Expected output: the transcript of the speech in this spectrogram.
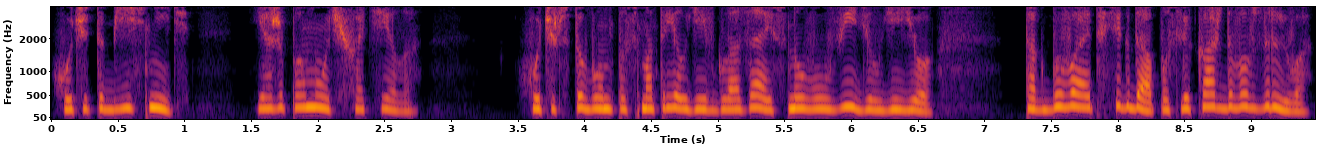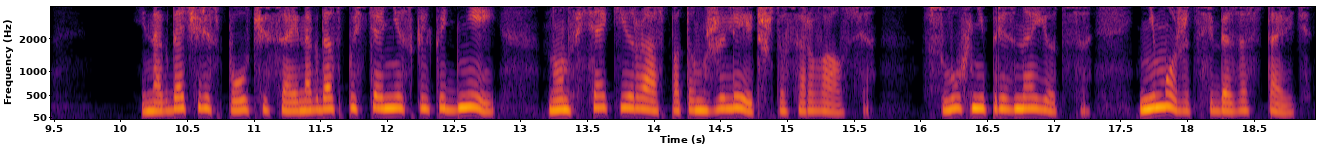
хочет объяснить. Я же помочь хотела. Хочет, чтобы он посмотрел ей в глаза и снова увидел ее. Так бывает всегда, после каждого взрыва — Иногда через полчаса, иногда спустя несколько дней, но он всякий раз потом жалеет, что сорвался. Вслух не признается, не может себя заставить.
